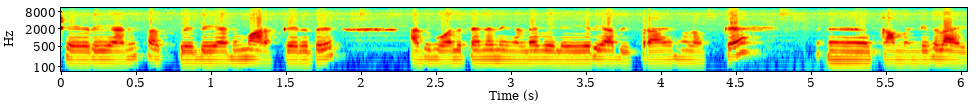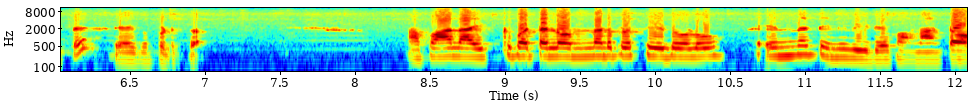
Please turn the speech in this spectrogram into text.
ഷെയർ ചെയ്യാനും സബ്സ്ക്രൈബ് ചെയ്യാനും മറക്കരുത്. അതുപോലെ തന്നെ നിങ്ങളുടെ വിലയേറിയ അഭിപ്രായങ്ങളൊക്കെ കമന്റുകളായിട്ട് രേഖപ്പെടുത്തുക. അപ്പൊ ആ ലൈക്ക് ബട്ടൺ ഒന്നട് പ്രസ് ചെയ്തോളൂ. എന്നിട്ട് ഇനി വീഡിയോ കാണാം കേട്ടോ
